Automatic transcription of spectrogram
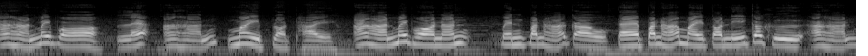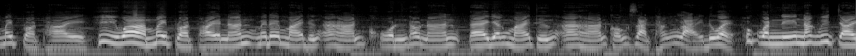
อาหารไม่พอ และอาหารไม่ปลอดภัย อาหารไม่พอนั้น เป็นปัญหาเก่า แต่ปัญหาใหม่ตอนนี้ก็คืออาหารไม่ปลอดภัย ที่ว่าไม่ปลอดภัยนั้นไม่ได้หมายถึงอาหารคนเท่านั้น แต่ยังหมายถึงอาหารของสัตว์ทั้งหลายด้วย ทุกวันนี้นักวิจัย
